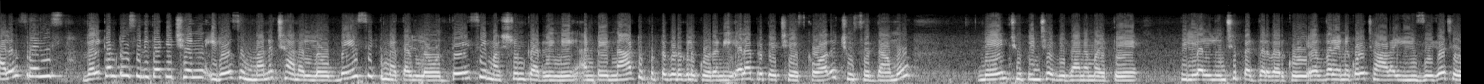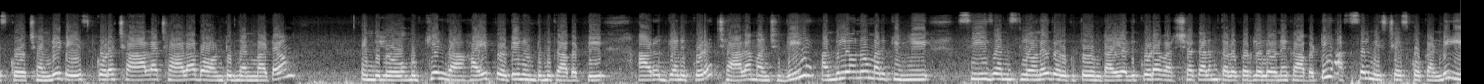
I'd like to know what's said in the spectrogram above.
Hello friends welcome to Sunitha kitchen. ఈరోజు మన ఛానల్లో బేసిక్ మెథడ్లో దేశీ మష్రూమ్ కర్రీని అంటే నాటు పుట్టగొడుగుల కూరని ఎలా ప్రిపేర్ చేసుకోవాలో చూసేద్దాము. నేను చూపించే విధానం అయితే పిల్లల నుంచి పెద్దల వరకు ఎవరైనా కూడా చాలా ఈజీగా చేసుకోవచ్చండి. టేస్ట్ కూడా చాలా చాలా బాగుంటుందన్నమాట. ఇందులో ముఖ్యంగా హై ప్రోటీన్ ఉంటుంది కాబట్టి ఆరోగ్యానికి కూడా చాలా మంచిది. అందులోనూ మనకి ఇవి సీజన్స్లోనే దొరుకుతూ ఉంటాయి. అది కూడా వర్షాకాలం తొలకరలలోనే కాబట్టి అస్సలు మిస్ చేసుకోకండి. ఈ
